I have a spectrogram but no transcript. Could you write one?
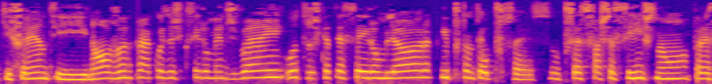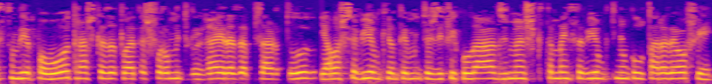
diferente e nova. Há coisas que saíram menos bem, outras que até saíram melhor e, portanto, é o processo. O processo faz assim, isto não aparece de um dia para o outro. Acho que as atletas foram muito guerreiras, apesar de tudo, e elas sabiam que iam ter muitas dificuldades, mas que também sabiam que tinham que lutar até ao fim.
